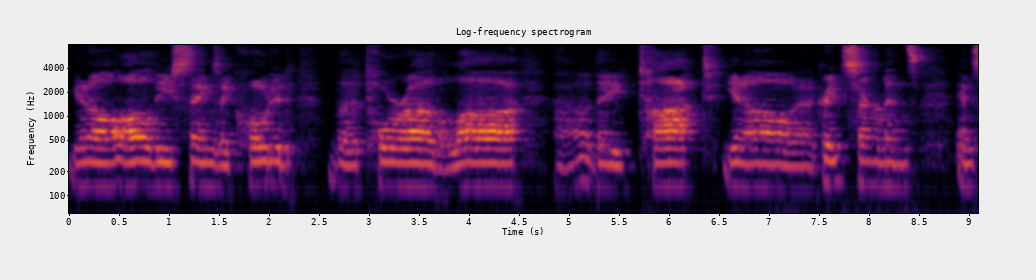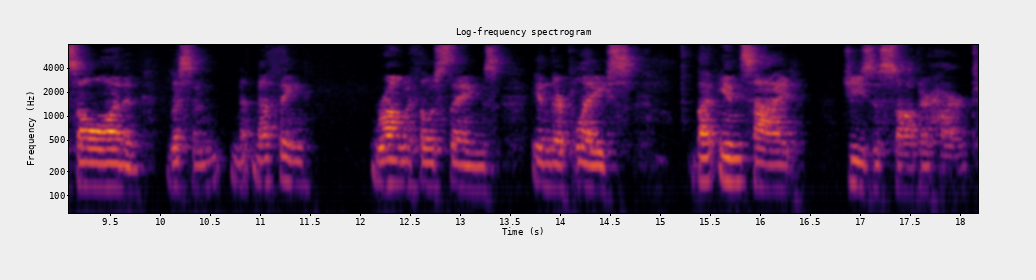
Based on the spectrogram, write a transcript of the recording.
you know, all these things. They quoted the Torah, the law. Uh, they talked, you know, uh, great sermons and so on. And listen, nothing wrong with those things in their place. But inside, Jesus saw their heart.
